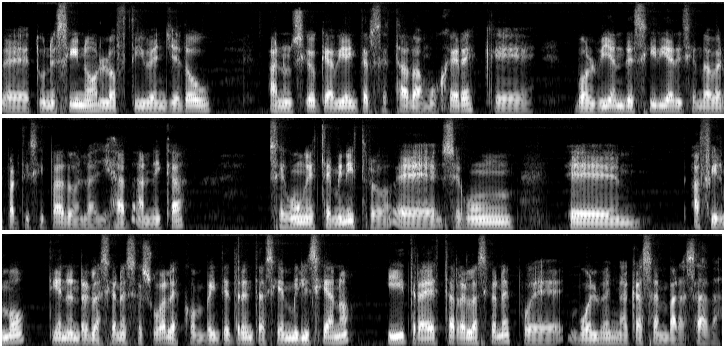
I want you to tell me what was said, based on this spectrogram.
eh, tunecino, Lofti Ben Yedou, anunció que había interceptado a mujeres que volvían de Siria diciendo haber participado en la yihad al-Nikah. Según este ministro, eh, según eh, afirmó, tienen relaciones sexuales con 20, 30, 100 milicianos y tras estas relaciones pues vuelven a casa embarazadas.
